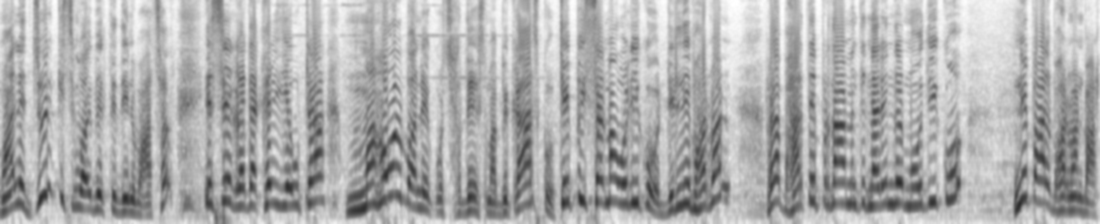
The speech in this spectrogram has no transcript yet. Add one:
उहाँले जुन किसिमको अभिव्यक्ति दिनुभएको छ यसले गर्दाखेरि एउटा माहौल बनेको छ देशमा विकासको। केपी शर्मा ओलीको दिल्ली भ्रमण र भारतीय प्रधानमन्त्री नरेन्द्र मोदीको नेपाल भ्रमणबाट।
